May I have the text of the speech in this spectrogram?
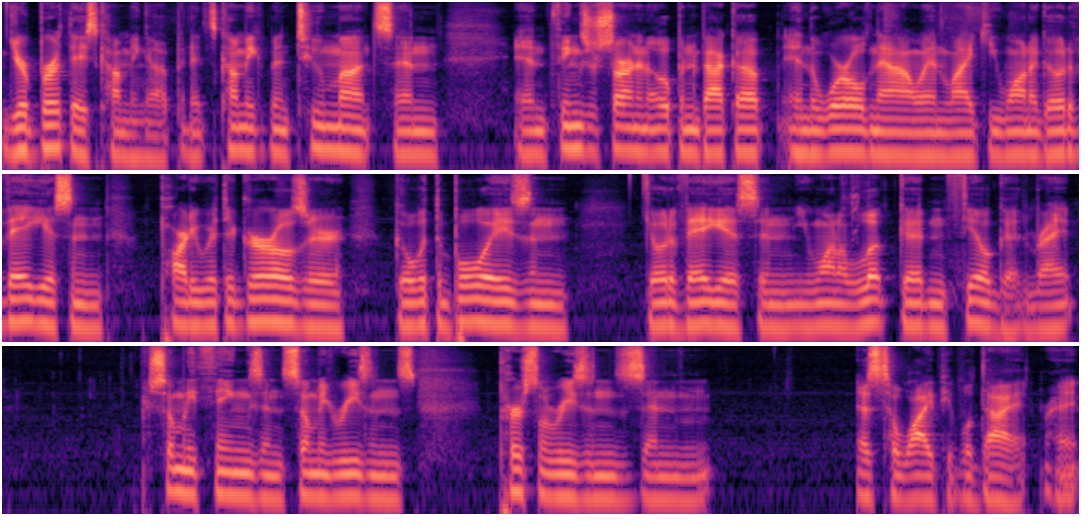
your birthday's coming up and it's coming up in two months and and things are starting to open back up in the world now and like you want to go to Vegas and party with your girls or go with the boys and go to Vegas and you want to look good and feel good, right? So many things and so many reasons, personal reasons and as to why people diet, right?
